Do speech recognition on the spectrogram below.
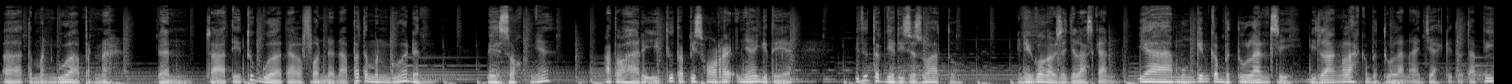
uh, temen gue pernah. Dan saat itu gue telepon dan apa temen gue dan besoknya atau hari itu tapi sorenya gitu ya itu terjadi sesuatu. Ini gue nggak bisa jelaskan. Ya mungkin kebetulan sih. Bilanglah kebetulan aja gitu. Tapi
